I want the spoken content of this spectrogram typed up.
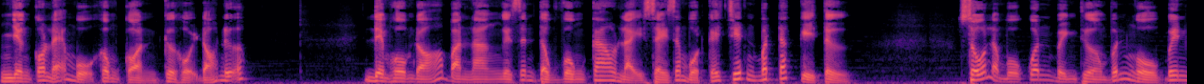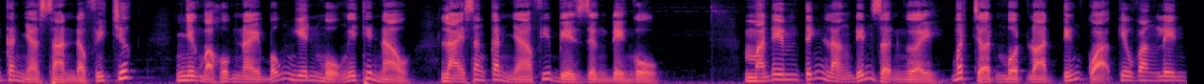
nhưng có lẽ mụ không còn cơ hội đó nữa. Đêm hôm đó, bản làng người dân tộc vùng cao lại xảy ra một cái chết bất đắc kỳ tử. Số là mụ quân bình thường vẫn ngủ bên căn nhà sàn ở phía trước, nhưng mà hôm nay bỗng nhiên mụ nghĩ thế nào lại sang căn nhà phía bìa rừng để ngủ. Mà đêm tĩnh lặng đến giận người, bất chợt một loạt tiếng quạ kêu vang lên.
